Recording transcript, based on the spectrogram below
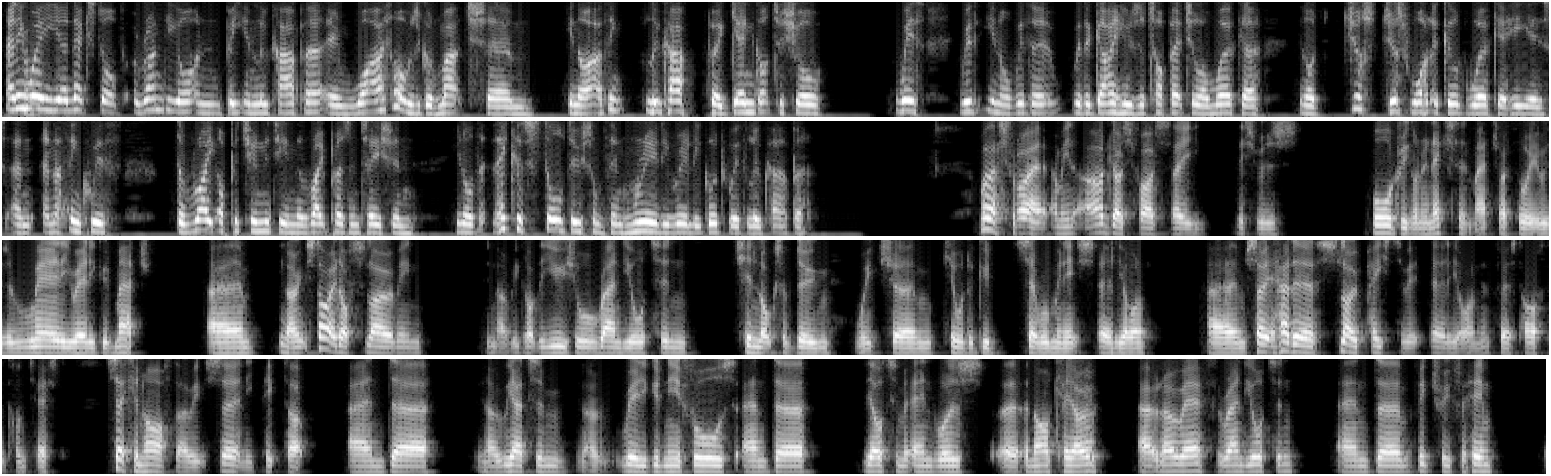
Anyway, uh, next up, Randy Orton beating Luke Harper in what I thought was a good match. Um, you know, I think Luke Harper again got to show with with you know with a with a guy who's a top echelon worker, you know, just just what a good worker he is, and and I think with the right opportunity and the right presentation, you know, they could still do something really really good with Luke Harper. Well, that's right. I mean, I'd go as far as to say this was bordering on an excellent match. I thought it was a really, really good match. Um, you know, it started off slow. I mean, you know, we got the usual Randy Orton chin locks of doom, which um, killed a good several minutes early on. Um, so it had a slow pace to it early on in the first half of the contest. Second half, though, it certainly picked up, and uh, you know we had some you know really good near falls, and uh, the ultimate end was uh, an RKO out of nowhere for Randy Orton. And um, victory for him,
